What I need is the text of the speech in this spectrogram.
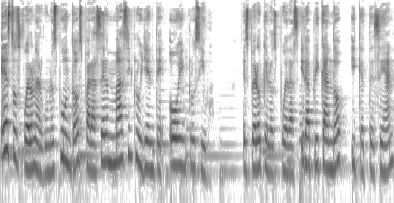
Estos fueron algunos puntos para ser más incluyente o inclusivo. Espero que los puedas ir aplicando y que te sean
